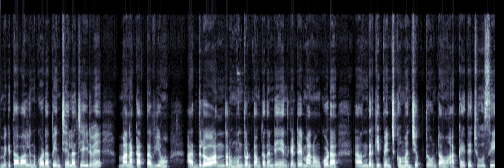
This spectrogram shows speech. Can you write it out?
మిగతా వాళ్ళని కూడా పెంచేలా చేయడమే మన కర్తవ్యం. అందులో అందరం ముందుంటాం కదండి. ఎందుకంటే మనం కూడా అందరికీ పెంచుకోమని చెప్తూ ఉంటాం. అక్క అయితే చూసి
